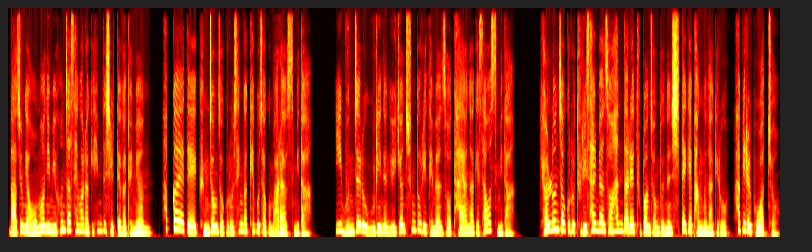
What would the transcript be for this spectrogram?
나중에 어머님이 혼자 생활하기 힘드실 때가 되면 합가에 대해 긍정적으로 생각해보자고 말하였습니다. 이 문제로 우리는 의견 충돌이 되면서 다양하게 싸웠습니다. 결론적으로 둘이 살면서 한 달에 두 번 정도는 시댁에 방문하기로 합의를 보았죠.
